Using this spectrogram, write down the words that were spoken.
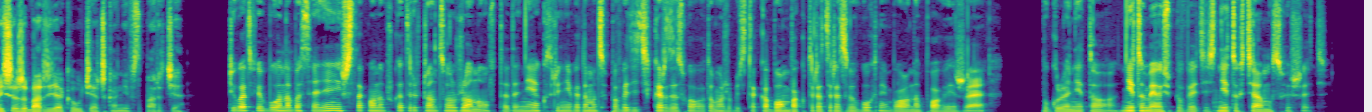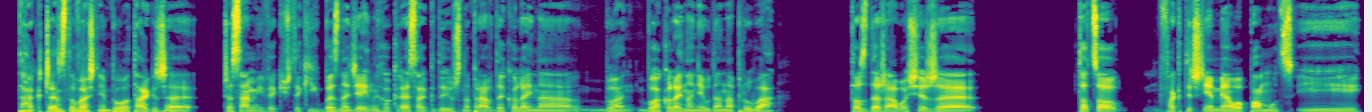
Myślę, że bardziej jako ucieczka, nie wsparcie. Czyli łatwiej było na basenie niż z taką na przykład ryczącą żoną wtedy, nie? Której nie wiadomo co powiedzieć. Każde słowo to może być taka bomba, która zaraz wybuchnie, bo ona powie, że w ogóle nie to, nie to miałeś powiedzieć, nie to chciałam usłyszeć. Tak, często właśnie było tak, że czasami w jakichś takich beznadziejnych okresach, gdy już naprawdę kolejna, była, była kolejna nieudana próba, to zdarzało się, że to, co faktycznie miało pomóc i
